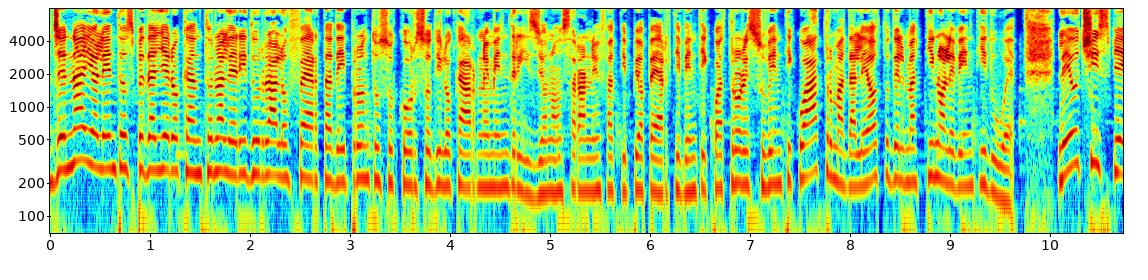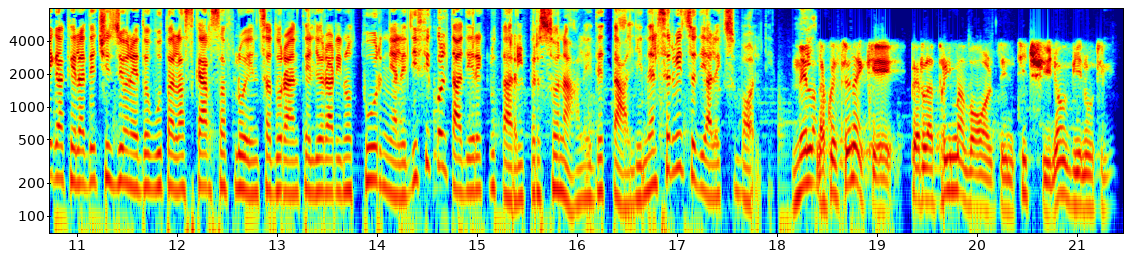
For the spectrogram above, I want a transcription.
gennaio l'ente ospedaliero cantonale ridurrà l'offerta dei pronto soccorso di Locarno e Mendrisio. Non saranno infatti più aperti 24 ore su 24, ma dalle 8 del mattino alle 22. L'EOC spiega che la decisione è dovuta alla scarsa affluenza durante gli orari notturni e alle difficoltà di reclutare il personale. I dettagli nel servizio di Alex Boldi. La questione è che per la prima volta in Ticino viene utilizzato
